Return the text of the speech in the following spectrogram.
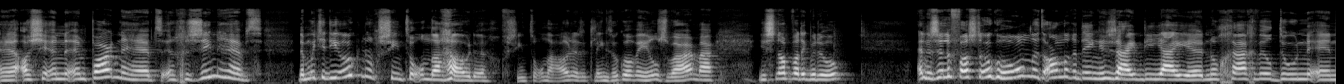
Uh, als je een, een partner hebt, een gezin hebt, dan moet je die ook nog zien te onderhouden. Of zien te onderhouden, dat klinkt ook wel weer heel zwaar, maar je snapt wat ik bedoel. En er zullen vast ook honderd andere dingen zijn die jij nog graag wilt doen. En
